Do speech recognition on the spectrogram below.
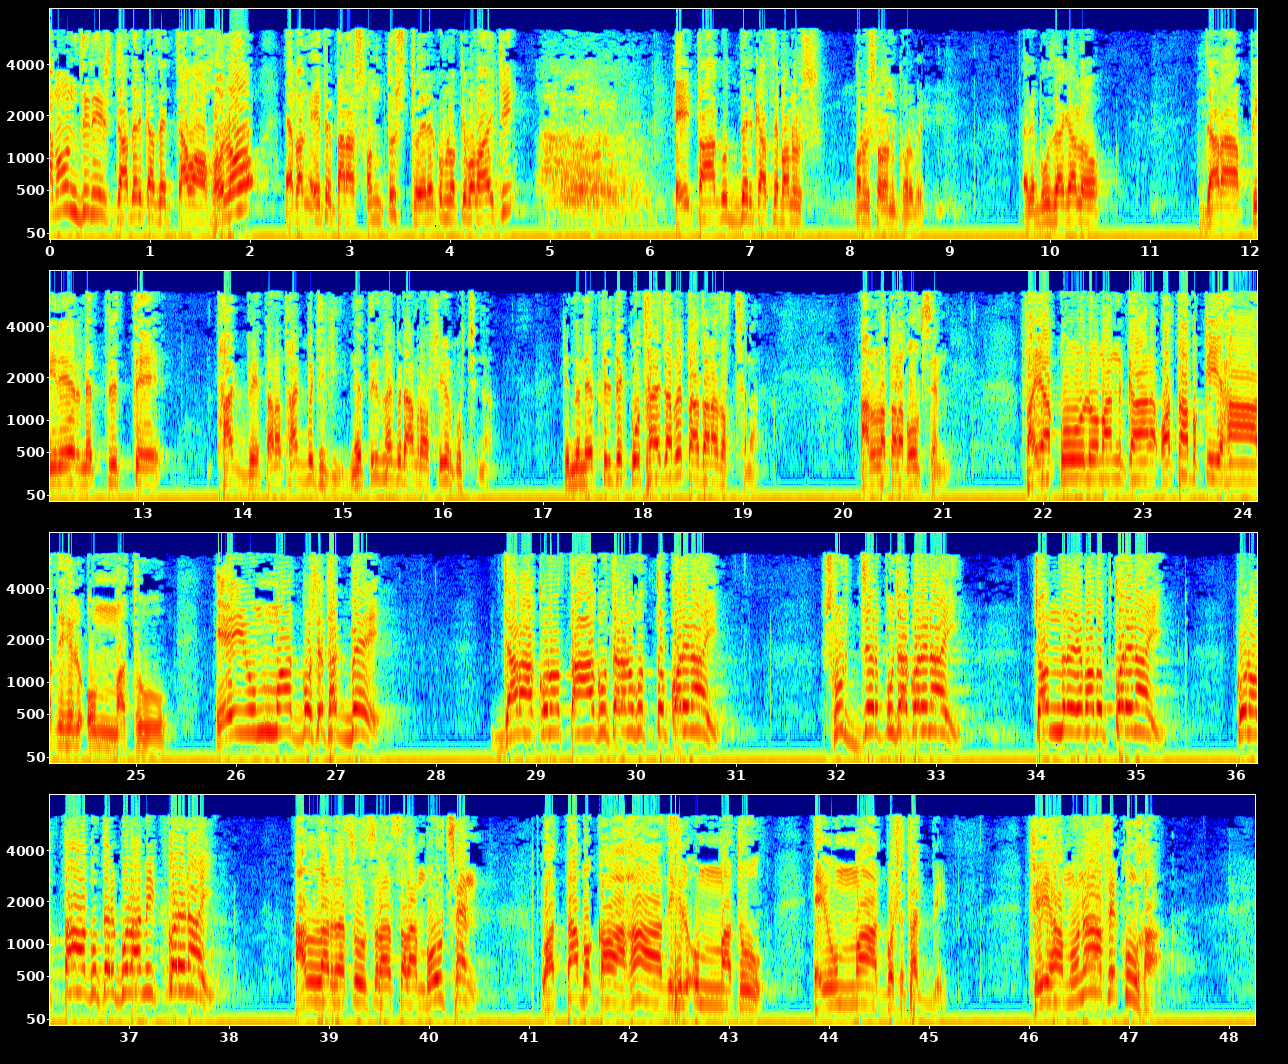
এমন জিনিস যাদের কাছে চাওয়া হলো এবং এতে তারা সন্তুষ্ট। এরকম লোককে বলা হয় কি? এই তাগুদদের কাছে মানুষ অনুসরণ করবে। তাহলে বোঝা গেল, যারা পীরের নেতৃত্বে থাকবে, তারা থাকবে ঠিকই। নেতৃত্বে থাকবে আমরা অস্বীকার করছি না। কিন্তু নেতৃত্বে কোথায় যাবে তা জানা যাচ্ছে না। আল্লাহ তারা বলছেন এই উম্মাদ বসে থাকবে, যারা কোন তাগুতের আনুগত্য করে নাই, সূর্যের পূজা করে নাই, চন্দ্রের ইবাদত করে নাই কোন তাগুতের গোলামি করে নাই। আল্লাহ রসুল সাল্লাম বলছেন উম্মাতু এই উম্মাদ বসে থাকবে। ফিহা মুনাফিকুহা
